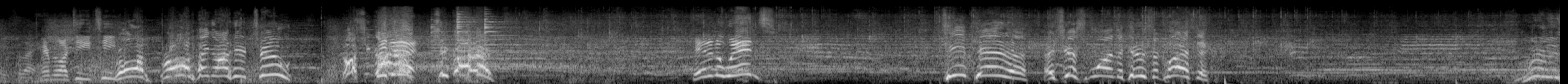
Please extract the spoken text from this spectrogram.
Wait for that hammerlock DDT. Roll up, roll up, hang on here, two. Oh, she got We did her. it! She got her. Canada wins. Team Canada has just won the Canusa Classic. Winner of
